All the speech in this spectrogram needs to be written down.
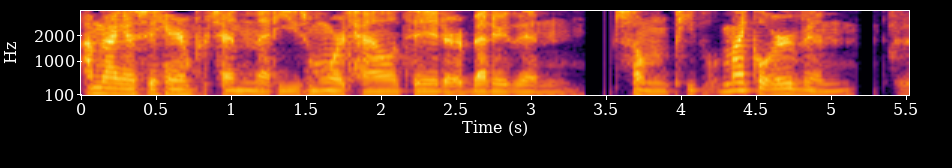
I'm not going to sit here and pretend that he's more talented or better than some people. Michael Irvin, uh,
